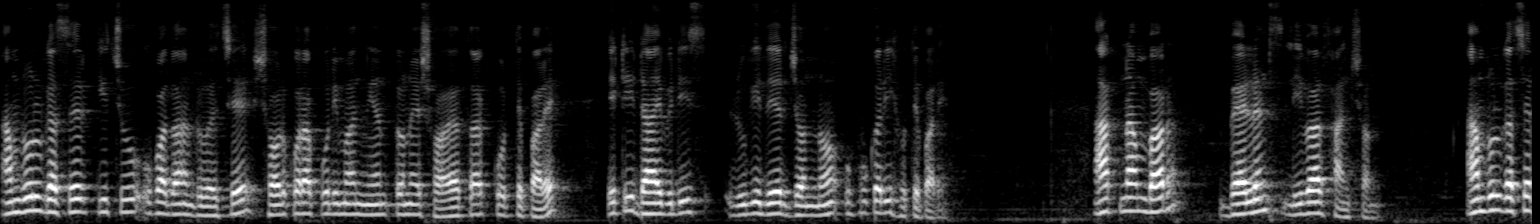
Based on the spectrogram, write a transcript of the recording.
আমরুল গাছের কিছু উপাদান রয়েছে, শর্করা পরিমাণ নিয়ন্ত্রণে সহায়তা করতে পারে। এটি ডায়াবেটিস রোগীদের জন্য উপকারী হতে পারে। আট নাম্বার ব্যালেন্স লিভার ফাংশন। আমরুল গাছের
